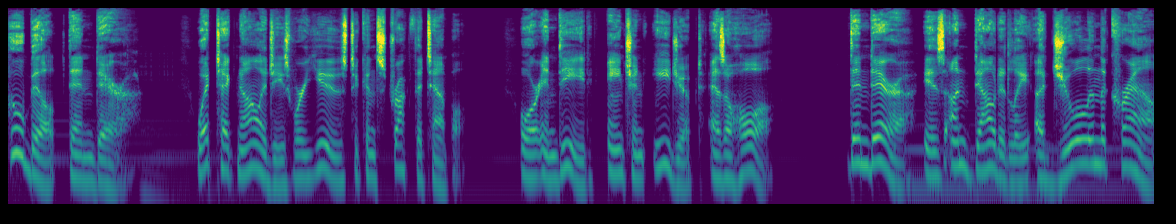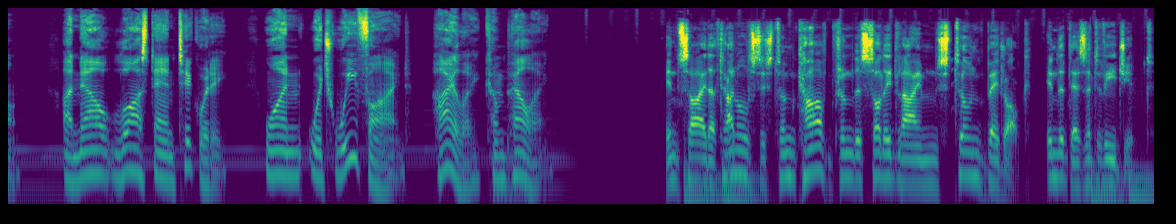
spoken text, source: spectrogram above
Who built Dendera? What technologies were used to construct the temple, or indeed ancient Egypt as a whole. Dendera is undoubtedly a jewel in the crown, a now lost antiquity, one which we find highly compelling. Inside a tunnel system carved from the solid limestone bedrock, in the desert of Egypt,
